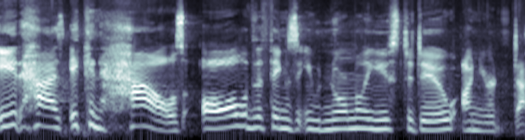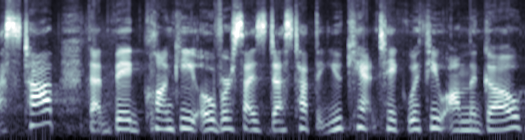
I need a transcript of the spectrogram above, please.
It has, it can house all of the things that you normally used to do on your desktop, that big, clunky, oversized desktop that you can't take with you on the go.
